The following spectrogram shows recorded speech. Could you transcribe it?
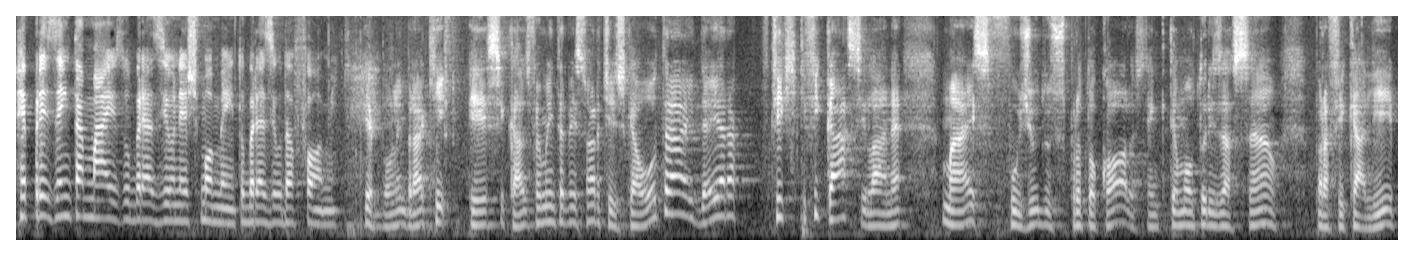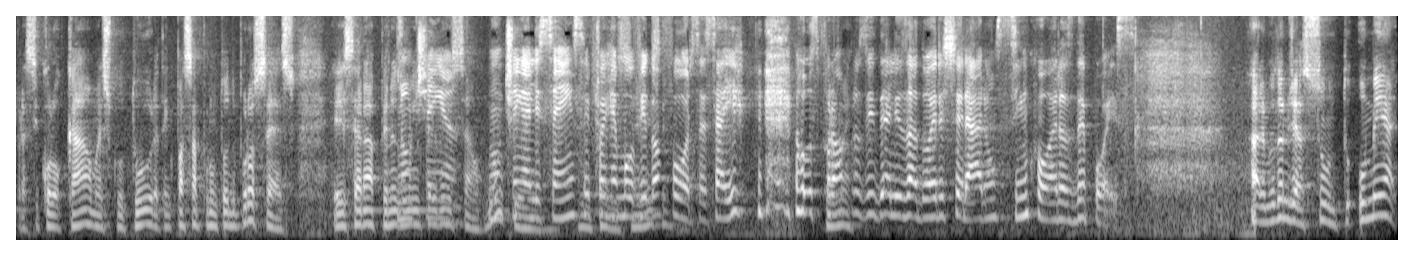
representa mais o Brasil neste momento, o Brasil da fome? É bom lembrar que esse caso foi uma intervenção artística. A outra ideia era que ficasse lá, né? Mas fugiu dos protocolos, tem que ter uma autorização para ficar ali, para se colocar uma escultura, tem que passar por um todo o processo. Esse era apenas não uma tinha, intervenção. Não, não tinha, tinha, licença não e foi removido licença. à força. Esse aí, os próprios Também. idealizadores tiraram cinco horas depois. Olha, mudando de assunto, o meia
